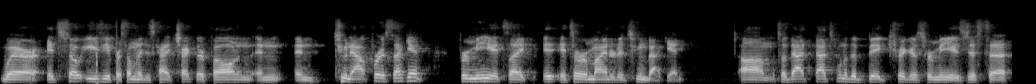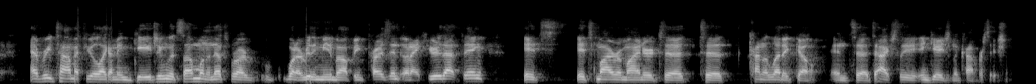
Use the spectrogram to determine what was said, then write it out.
where it's so easy for someone to just kind of check their phone and, and, and tune out for a second. For me, it's like it, it's a reminder to tune back in. Um, so that that's one of the big triggers for me is just to every time I feel like I'm engaging with someone, and that's what I what I really mean about being present. When I hear that thing, it's it's my reminder to to kind of let it go and to, to actually engage in the conversation.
